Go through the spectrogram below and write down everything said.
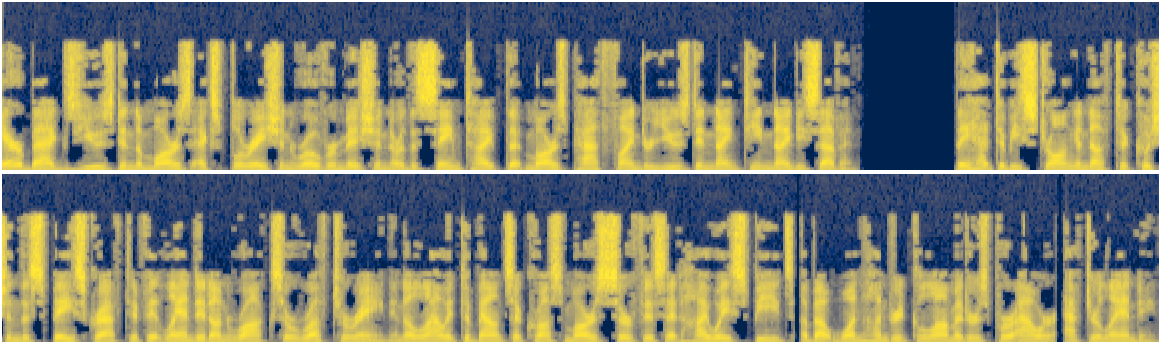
Airbags used in the Mars Exploration Rover mission are the same type that Mars Pathfinder used in 1997. They had to be strong enough to cushion the spacecraft if it landed on rocks or rough terrain and allow it to bounce across Mars' surface at highway speeds about 100 km per hour after landing.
